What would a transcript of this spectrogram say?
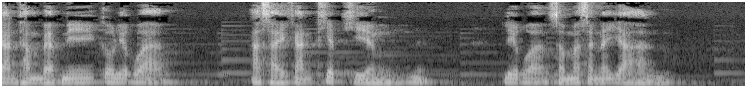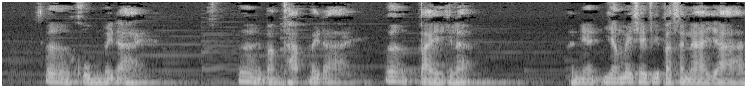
การทำแบบนี้ก็เรียกว่าอาศัยการเทียบเคียง เรียกว่าสมสนญาณเออ คุมไม่ได้ เออ บังคับไม่ได้ เออ ไปแล้วอันเนี้ยยังไม่ใช่วิปัสนาญาณ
